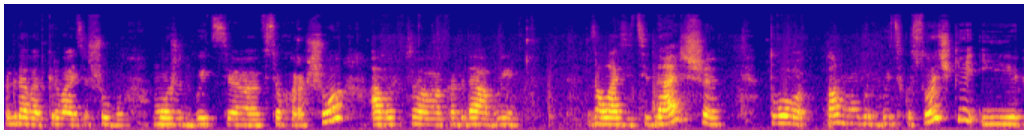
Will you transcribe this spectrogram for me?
когда вы открываете шубу, может быть э, все хорошо, а вот э, когда вы залазите дальше, то там могут быть кусочки, и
